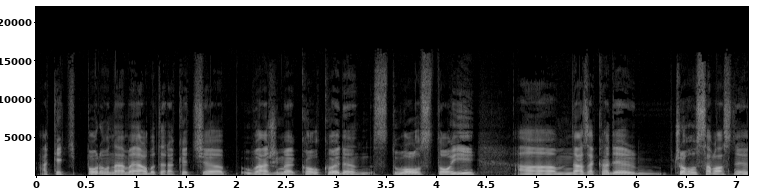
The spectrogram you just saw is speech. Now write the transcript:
A keď porovnáme, alebo teda keď e, uvážime, koľko jeden stôl stojí, Um, na základe čoho sa vlastne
